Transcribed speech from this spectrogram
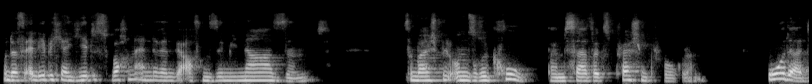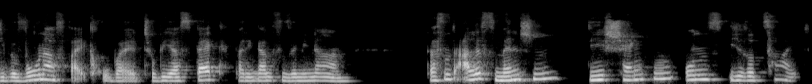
Und das erlebe ich ja jedes Wochenende, wenn wir auf dem Seminar sind. Zum Beispiel unsere Crew beim Self-Expression Program. Oder die Bewohnerfrei-Crew bei Tobias Beck bei den ganzen Seminaren. Das sind alles Menschen, die schenken uns ihre Zeit.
